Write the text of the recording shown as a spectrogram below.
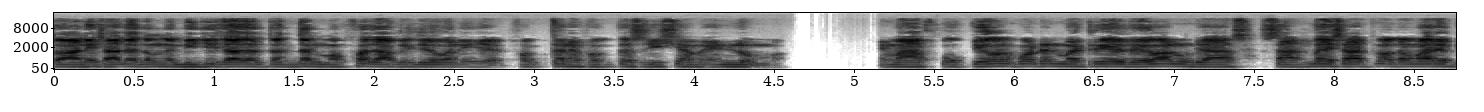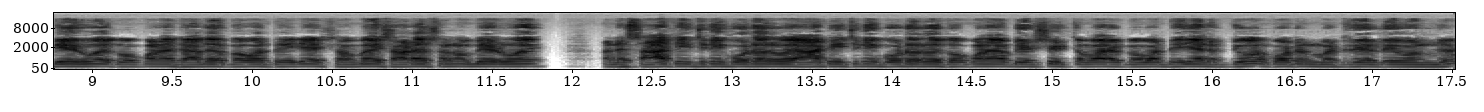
તો આની સાથે તમને બીજી ચાદર તદ્દન મફત આપી દેવાની છે. ફક્ત ને ફક્ત શ્રીશ્યામ હેન્ડલૂમમાં. એમાં આપકો પ્યોર કોટન મટીરિયલ રહેવાનું છે. આ સાત બાય સાતનો તમારે બેડ હોય તો પણ આ ચાદર કવર થઈ જાય. છ બાય સાડા છ નો બેડ હોય અને સાત ઇંચની બોર્ડર હોય, આઠ ઇંચની બોર્ડર હોય તો પણ આ બેડશીટ તમારે કવર થઈ જાય અને પ્યોર કોટન મટીરિયલ રહેવાનું છે.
